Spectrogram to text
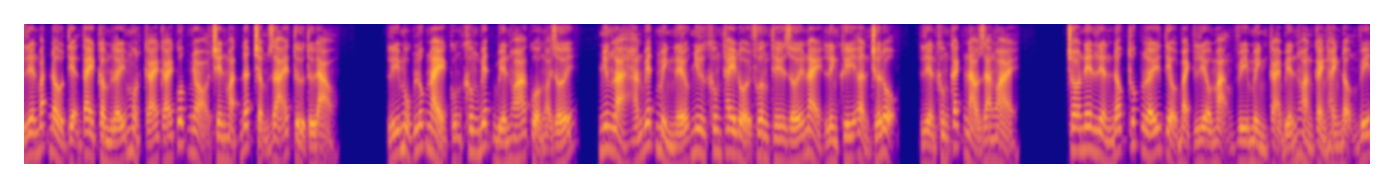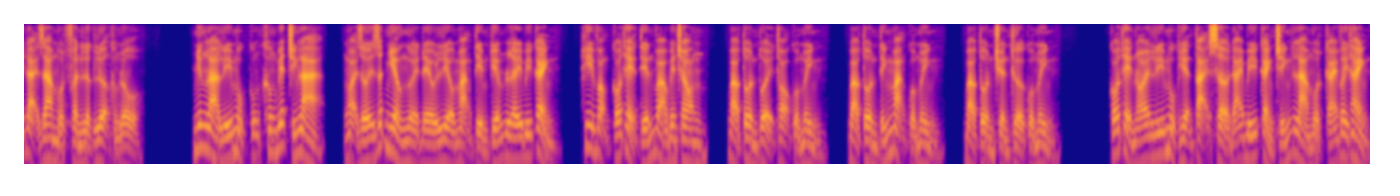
liên bắt đầu tiện tay cầm lấy một cái cái cuốc nhỏ trên mặt đất chậm rãi từ từ đảo. Lý mục lúc này cũng không biết biến hóa của ngoại giới, nhưng là hắn biết mình nếu như không thay đổi phương thế giới này, linh khí ẩn chứa độ, liền không cách nào ra ngoài. Cho nên liền đốc thúc lấy tiểu bạch liều mạng vì mình cải biến hoàn cảnh hành động vĩ đại ra một phần lực lượng khổng lồ. Nhưng là lý mục cũng không biết chính là, ngoại giới rất nhiều người đều liều mạng tìm kiếm lấy bí cảnh, hy vọng có thể tiến vào bên trong, bảo tồn tuổi thọ của mình, bảo tồn tính mạng của mình, bảo tồn truyền thừa của mình có thể nói lý mục hiện tại sở đại bí cảnh chính là một cái vây thành.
